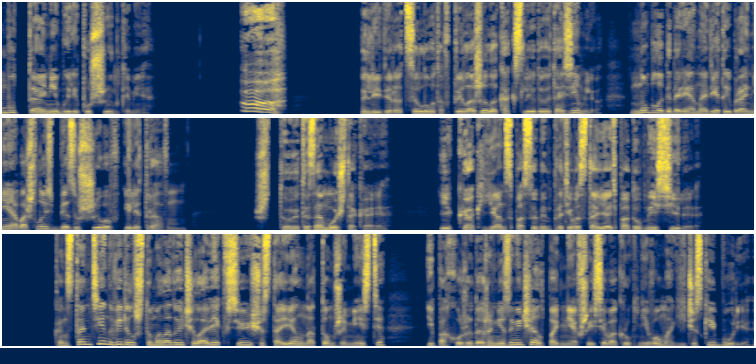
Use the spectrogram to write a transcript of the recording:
будто они были пушинками. «Ах!» Лидера Целотов приложила как следует о землю, но благодаря надетой броне обошлось без ушибов или травм. «Что это за мощь такая? И как Ян способен противостоять подобной силе?» Константин видел, что молодой человек все еще стоял на том же месте и, похоже, даже не замечал поднявшейся вокруг него магической бури.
